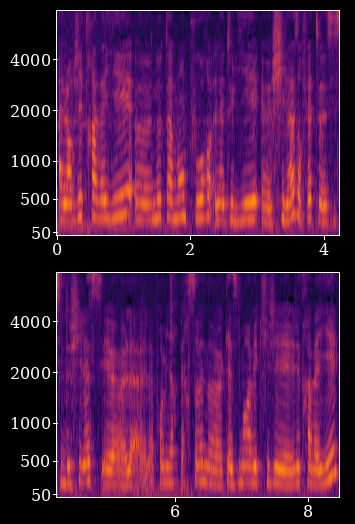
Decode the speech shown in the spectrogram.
Alors j'ai travaillé euh, notamment pour l'atelier Chilaz. En fait, Cécile de Chilaz, c'est la, première personne quasiment avec qui j'ai travaillé.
